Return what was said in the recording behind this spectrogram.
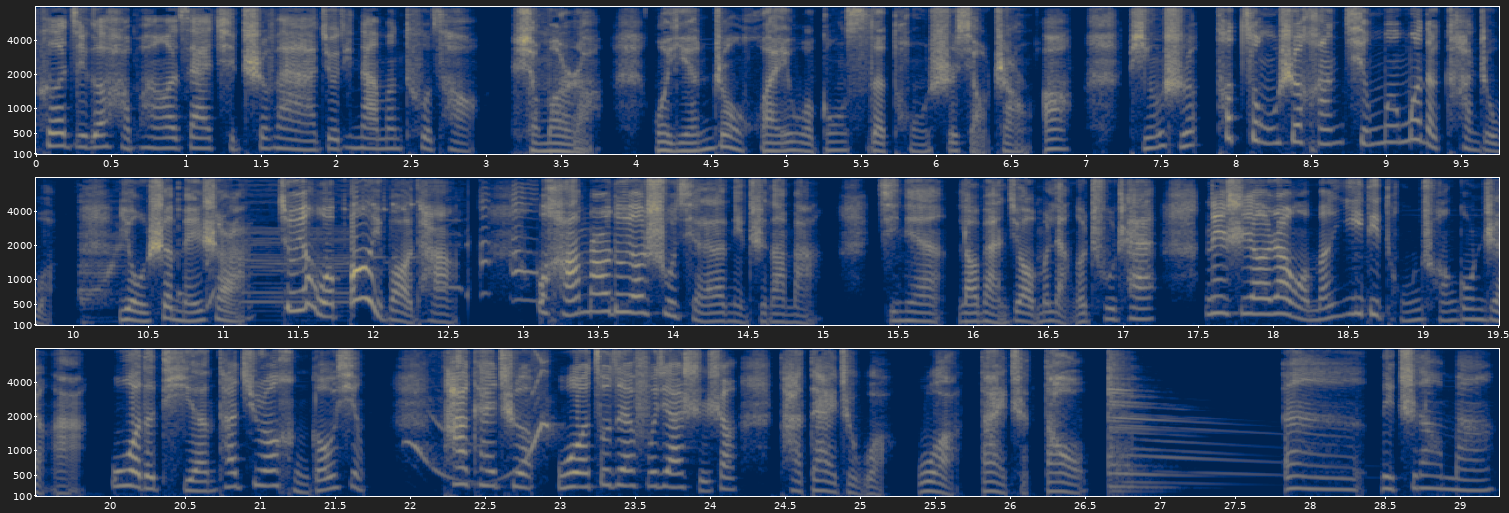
和几个好朋友在一起吃饭啊，就听他们吐槽。小妹儿啊，我严重怀疑我公司的同事小张啊，平时他总是含情脉脉的看着我，有事没事啊就要我抱一抱他，我汗毛都要竖起来了，你知道吗？今天老板叫我们两个出差，那是要让我们异地同床共枕啊！我的天，他居然很高兴，他开车，我坐在副驾驶上，他带着我，我带着刀。嗯，你知道吗？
